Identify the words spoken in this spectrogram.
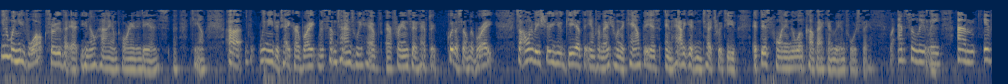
you know when you've walked through that, you know how important it is, uh, Kim. Uh, we need to take our break, but sometimes we have our friends that have to quit us on the break. So I want to be sure you give the information when the camp is and how to get in touch with you at this point, and then we'll come back and reinforce that. Well, absolutely. Um, if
